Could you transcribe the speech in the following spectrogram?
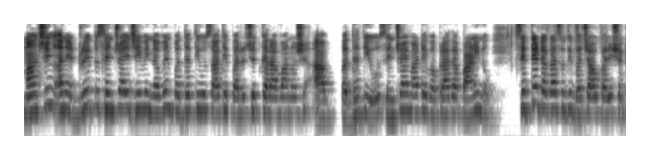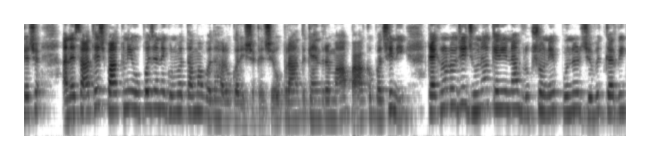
માલ્ચિંગ અને ડ્રીપ સિંચાઈ જેવી નવીન પદ્ધતિઓ સાથે પરિચિત કરાવવાનો છે. આ પદ્ધતિઓ સિંચાઈ માટે વપરાતા પાણીનો સિત્તેર ટકા સુધી બચાવ કરી શકે છે અને સાથે જ પાકની ઉપજ અને ગુણવત્તામાં વધારો કરી શકે છે. ઉપરાંત કેન્દ્રમાં પાક પછીની ટેકનોલોજી જૂના કેરીના વૃક્ષોને પુનર્જીવિત કરવી,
